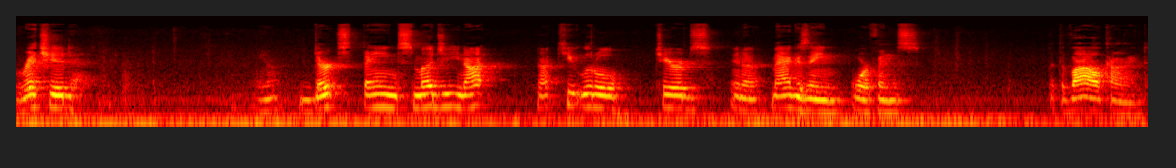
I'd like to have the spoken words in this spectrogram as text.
wretched, you know, dirt stained, smudgy, not not cute little cherubs in a magazine orphans, but the vile kind.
